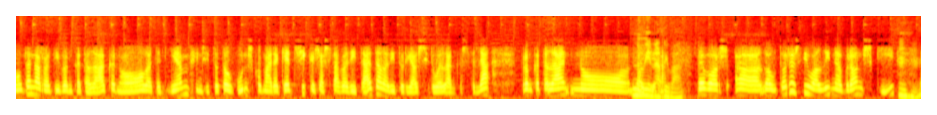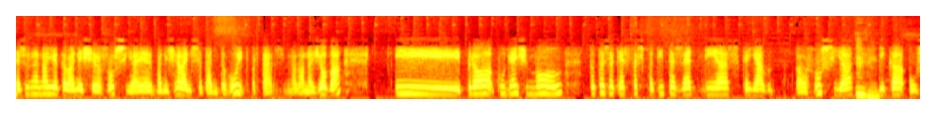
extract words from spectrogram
molta narrativa en català que no la teníem, fins i tot alguns, com ara aquest, sí que ja estava editat a l'editorial Ciruela en castellà, però en català no... No, no havien arribat. Llavors, uh, l'autora es diu Alina Bronsky, uh -huh. és una noia que va néixer a Rússia, eh, va néixer l'any 78, per tant, és una dona jove, i, però coneix molt totes aquestes petites ètnies que hi ha a Rússia uh -huh. i que us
